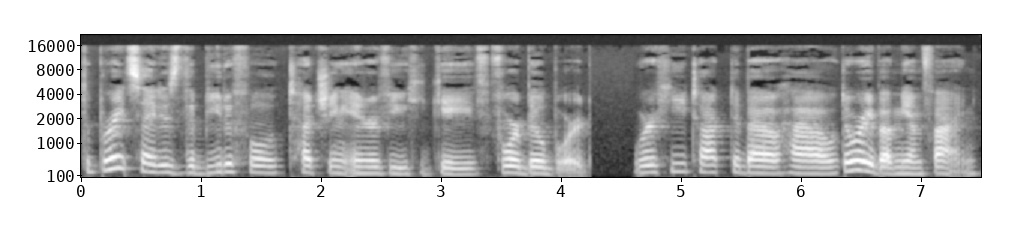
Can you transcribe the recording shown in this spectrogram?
The bright side is the beautiful, touching interview he gave for Billboard, where he talked about how, don't worry about me, I'm fine.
